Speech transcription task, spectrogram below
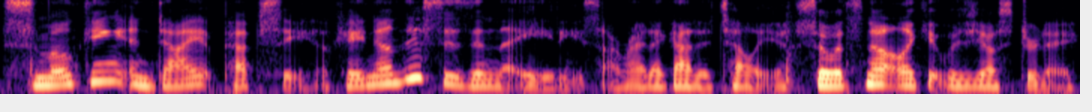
smoking and diet Pepsi. Okay, now this is in the '80s. All right, I got to tell you, so it's not like it was yesterday.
